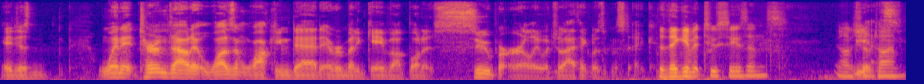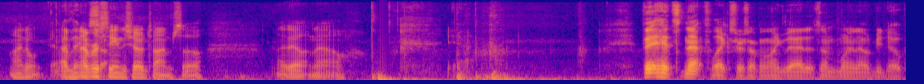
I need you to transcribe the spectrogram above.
It just when it turns out it wasn't Walking Dead, everybody gave up on it super early, which I think was a mistake. Did they give it two seasons on Yes. Showtime? I don't. I I've think never so. seen Showtime, so I don't know. Yeah. If it hits Netflix or something like that at some point, that would be dope.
